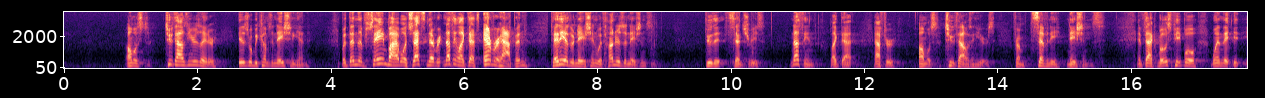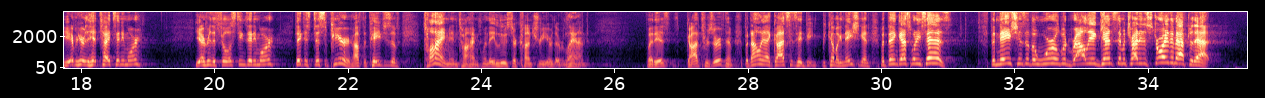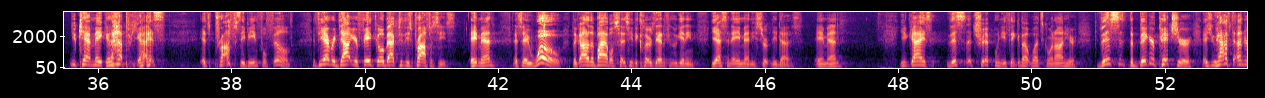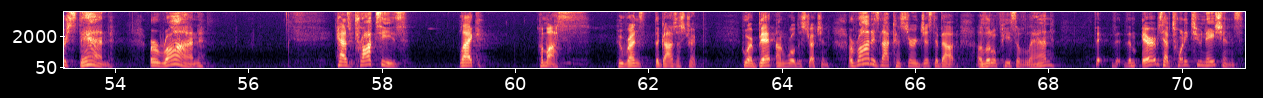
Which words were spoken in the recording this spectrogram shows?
almost 2,000 years later, Israel becomes a nation again. But then the same Bible, which that's never, nothing like that's ever happened to any other nation with hundreds of nations through the centuries. Nothing like that after almost 2,000 years from 70 nations. In fact, most people, when they, you ever hear the Hittites anymore? You ever hear the Philistines anymore? They just disappear off the pages of time in time when they lose their country or their land. But is God preserved them? But not only that, God says they'd be, become a nation again, but then guess what He says? The nations of the world would rally against them and try to destroy them after that. You can't make it up, guys. It's prophecy being fulfilled. If you ever doubt your faith, go back to these prophecies. Amen. And say, Whoa, the God of the Bible says he declares the end from the beginning. Yes and amen. He certainly does. Amen. You guys, this is a trip when you think about what's going on here. This is the bigger picture is you have to understand Iran has proxies like Hamas who runs the Gaza Strip, who are bent on world destruction. Iran is not concerned just about a little piece of land. The, the, the Arabs have 22 nations.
